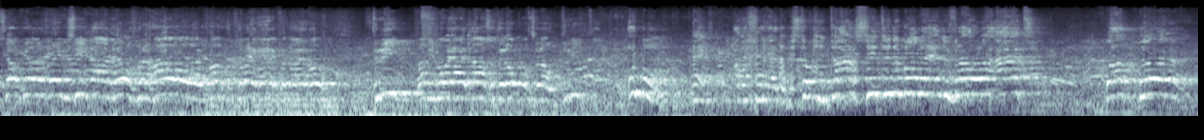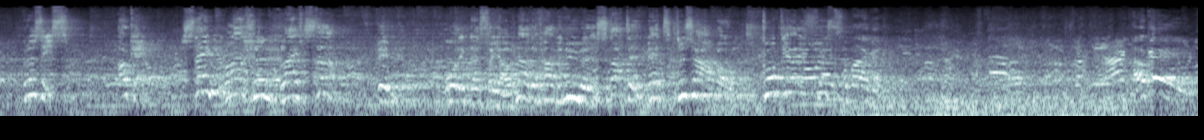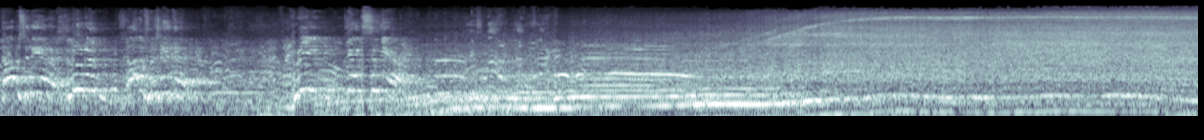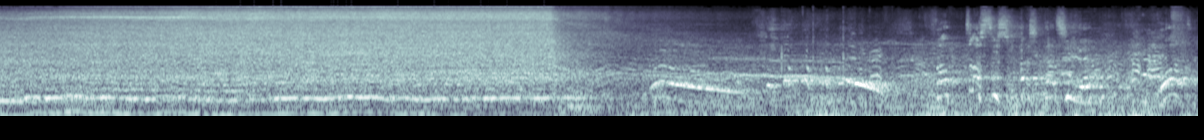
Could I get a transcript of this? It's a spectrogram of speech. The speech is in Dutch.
zien naar een heel verhaal van collega Erik van der Heuvel. Drie van die mooie uitlaten erop, oftewel drie. Voetbal. Nee, alle gekheid op een stokje. Daar zitten de mannen en de vrouwen uit. Wat me. Precies. Oké, sleepwagen blijft staan. Wim, hoor ik net van jou. Nou, dan gaan we nu eh, starten met de Zabo. Komt ie aan, jongens? Je dat ziet, hè? Wat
